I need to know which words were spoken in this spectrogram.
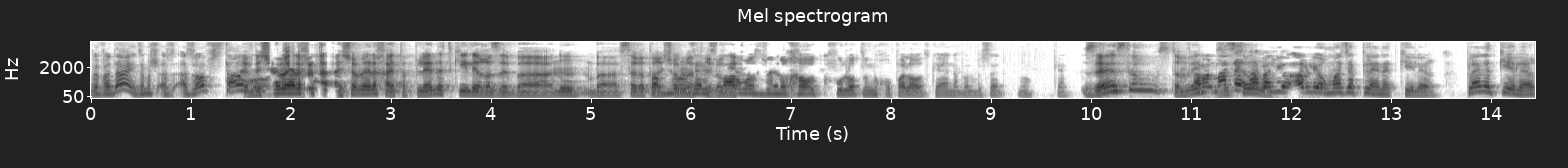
בוודאי, זה מש... עזוב סטאר וורס. ושם היה, לך, את ה planet killer הזה, ב, נו, בסרט הראשון מהטרילוגיה. זה סטאר וורס במרכאות כפולות ומכופלות, כן, אבל בסדר, נו, כן. זה סטאר וורס, אתה מבין? אבל, זה, זה, אבל, אבל ליאור, מה זה planet killer? planet killer,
